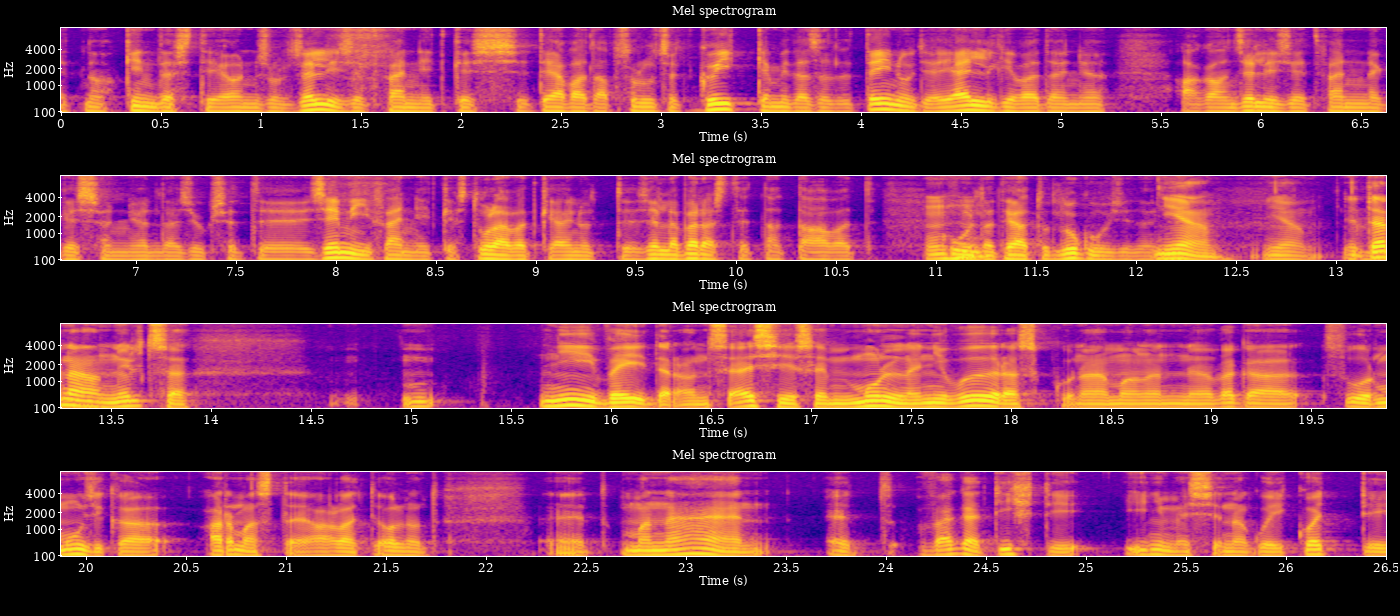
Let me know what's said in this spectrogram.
et noh, kindlasti on sul sellised fännid, kes teavad absoluutselt kõike, mida sa oled teinud ja jälgivad, on ju. aga on selliseid fänne, kes on nii-öelda siuksed semifännid, kes tulevadki ainult sellepärast, et nad tahavad mm -hmm. kuulda teatud lugusid. ja, ja, ja täna on üldse nii veider on see asi, see mulle nii võõras, kuna ma olen väga suur muusikaarmastaja alati olnud, et ma näen, et väga tihti inimesi nagu ei koti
